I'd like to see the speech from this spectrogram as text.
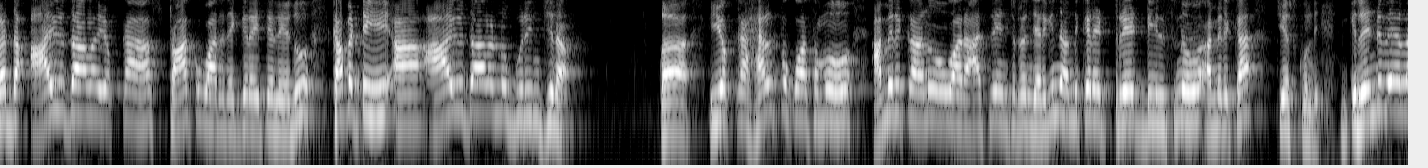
పెద్ద ఆయుధాల యొక్క స్టాక్ వారి దగ్గర అయితే లేదు. కాబట్టి ఆ ఆయుధాలను గురించిన ఈ యొక్క హెల్ప్ కోసము అమెరికాను వారు ఆశ్రయించడం జరిగింది. అందుకనే ట్రేడ్ డీల్స్ను అమెరికా చేసుకుంది. రెండు వేల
